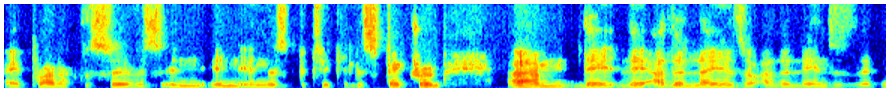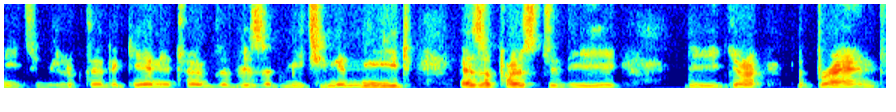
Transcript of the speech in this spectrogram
a product or service in, in, in this particular spectrum. Um, there, there are other layers or other lenses that need to be looked at again in terms of is it meeting a need as opposed to the the you know the brand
